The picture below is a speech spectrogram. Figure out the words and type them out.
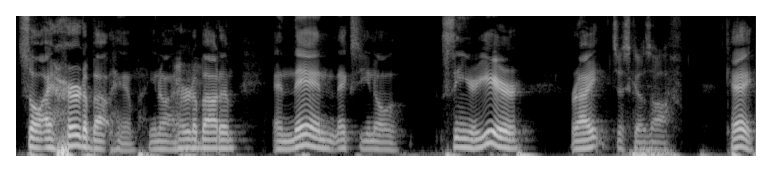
so i heard about him you know i heard Mhm. about him and then next you know senior year right Just goes off. Okay.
